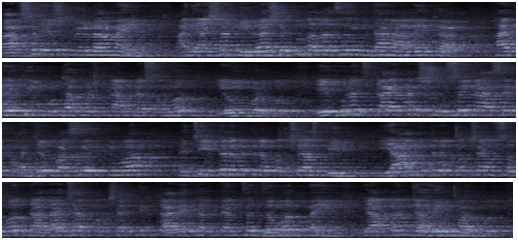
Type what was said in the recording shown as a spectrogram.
फारसं यश मिळणार नाही. आणि अशा निराशेतून दादाचं विधान आलंय का? हा देखील मोठा प्रश्न आपल्यासमोर येऊन पडतो. एकूणच काय तर शिवसेना असेल भाजप असेल किंवा त्याचे इतर मित्र पक्ष असतील या मित्र पक्षांसोबत दादाच्या पक्षातील कार्यकर्त्यांचं जमत नाही हे आपण जाहीर पाहतो.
